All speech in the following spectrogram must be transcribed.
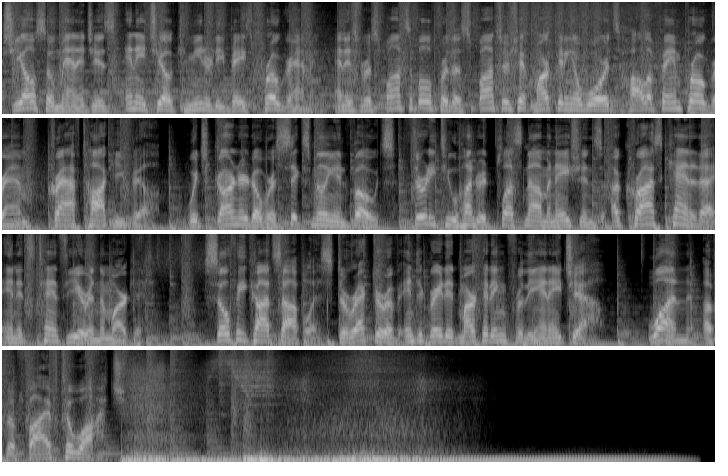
She also manages NHL community-based programming and is responsible for the Sponsorship Marketing Awards Hall of Fame program, Kraft Hockeyville, which garnered over 6 million votes, 3,200 plus nominations across Canada in its 10th year in the market. Sophie Kotsopoulos, Director of Integrated Marketing for the NHL one of the five to watch.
